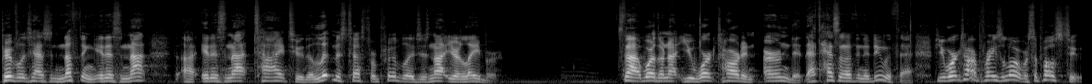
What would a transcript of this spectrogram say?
Privilege has nothing, it is, not, uh, it is not tied to, the litmus test for privilege is not your labor. It's not whether or not you worked hard and earned it. That has nothing to do with that. If you worked hard, praise the Lord. We're supposed to.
